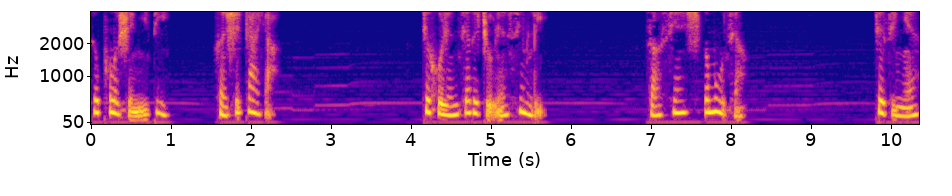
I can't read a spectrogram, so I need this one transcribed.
都铺了水泥地，很是扎眼。这户人家的主人姓李，早先是个木匠。这几年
